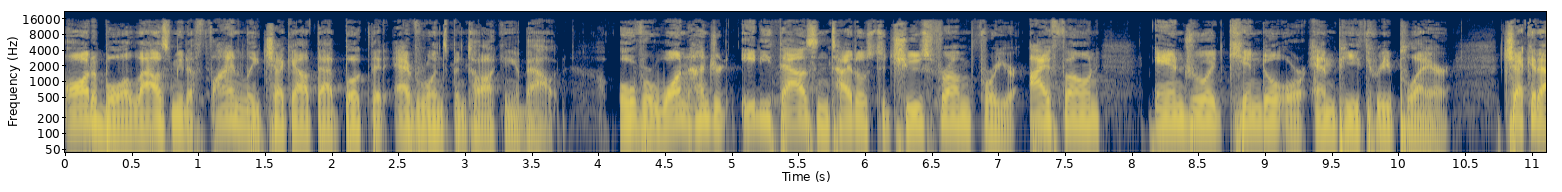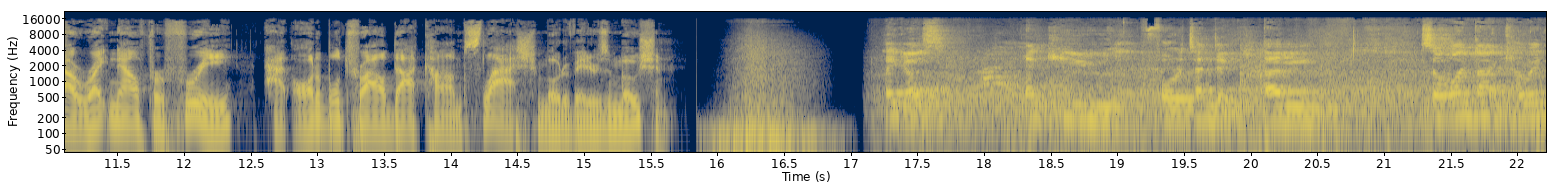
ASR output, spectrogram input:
Audible allows me to finally check out that book that everyone's been talking about. Over 180,000 titles to choose from for your iPhone, Android, Kindle, or MP3 player. Check it out right now for free at audibletrial.com slash motivators in motion. Hey guys, thank you for attending. Um, so I'm Dan Cohen.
